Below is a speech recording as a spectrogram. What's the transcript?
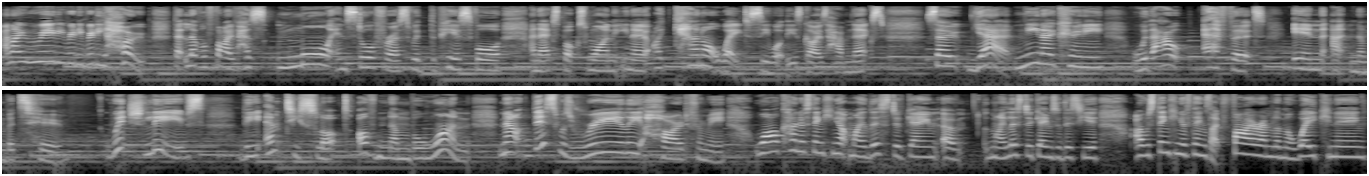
and I really, really, really hope that Level 5 has more in store for us with the PS4 and Xbox One. You know, I cannot wait to see what these guys have next. So yeah, Ni no Kuni without effort in at number two which leaves the empty slot of number one. Now, this was really hard for me. While kind of thinking up my list of game, uh, my list of games of this year, I was thinking of things like Fire Emblem Awakening,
